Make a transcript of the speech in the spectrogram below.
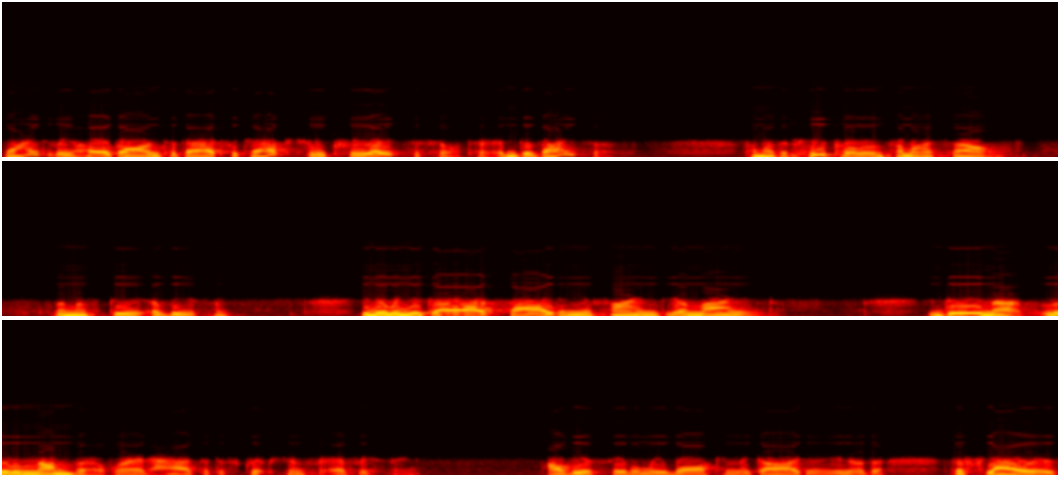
Why do we hold on to that which actually creates a filter and divides us from other people and from ourselves? There must be a reason. You know, when you go outside and you find your mind doing that little number where it has a description for everything. Obviously, when we walk in the garden, you know, the, the flowers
